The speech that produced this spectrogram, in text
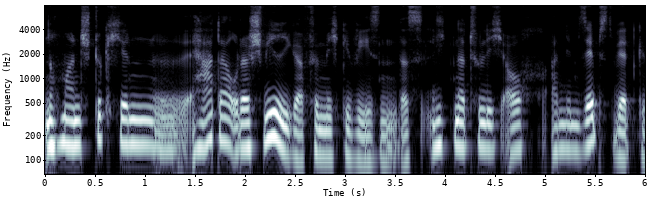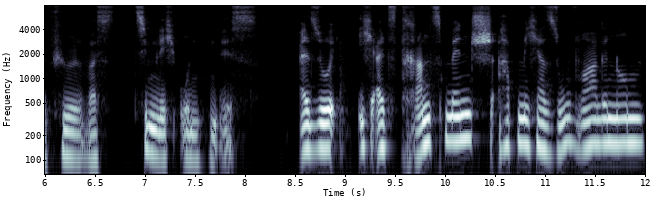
noch mal ein Stückchen äh, härter oder schwieriger für mich gewesen. Das liegt natürlich auch an dem Selbstwertgefühl, was ziemlich unten ist. Also ich als Transmensch habe mich ja so wahrgenommen,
